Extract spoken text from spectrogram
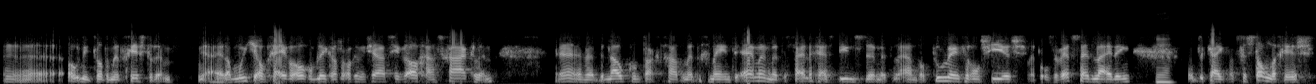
eh, ook niet tot en met gisteren. Ja, en dan moet je op een gegeven ogenblik als organisatie wel gaan schakelen. We hebben nauw contact gehad met de gemeente Emmen, met de veiligheidsdiensten, met een aantal toeleveranciers, met onze wedstrijdleiding. Ja. Om te kijken wat verstandig is.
